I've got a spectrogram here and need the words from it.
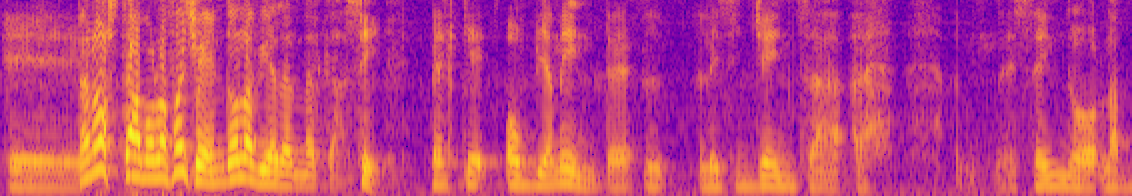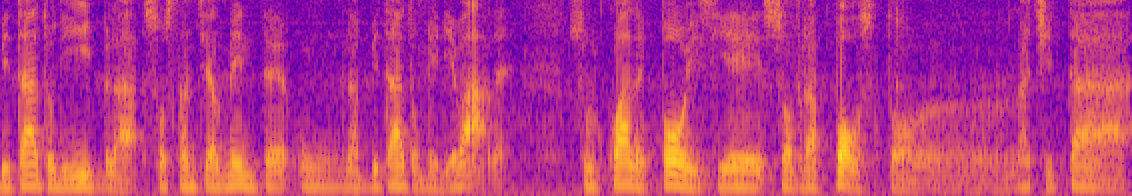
e- Però stavano facendo la via del mercato. Sì, perché ovviamente l'esigenza, eh, essendo l'abitato di Ibla sostanzialmente un abitato medievale, sul quale poi si è sovrapposto eh, la città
